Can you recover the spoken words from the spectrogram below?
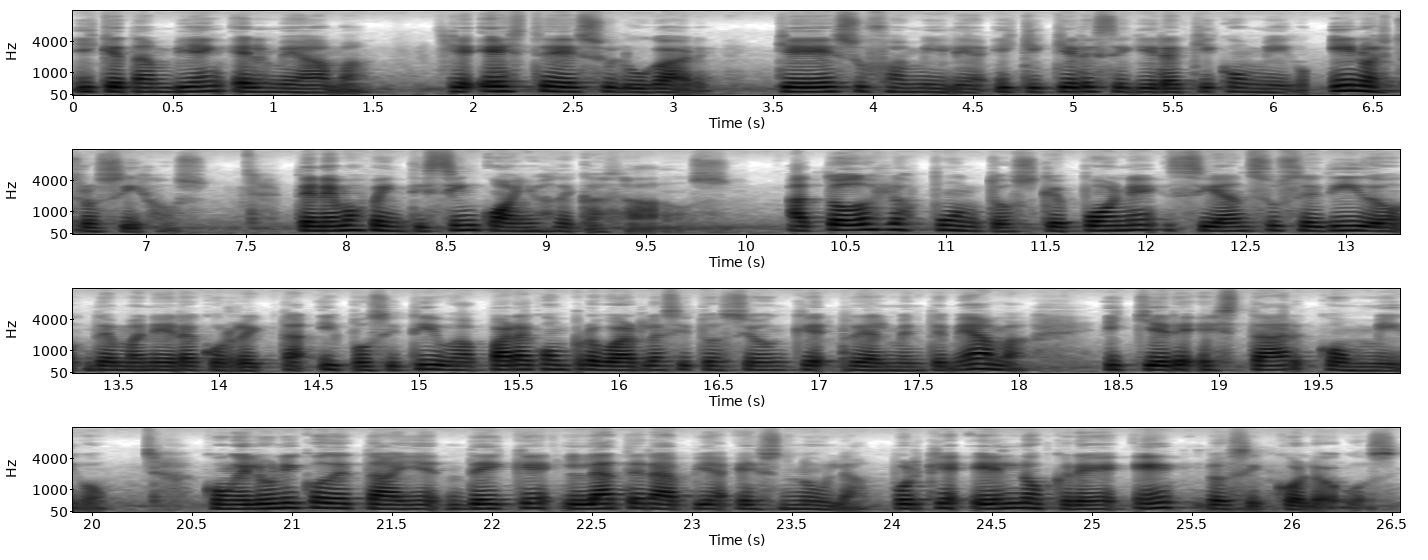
y que también él me ama, que este es su lugar, que es su familia y que quiere seguir aquí conmigo y nuestros hijos. Tenemos 25 años de casados. A todos los puntos que pone si han sucedido de manera correcta y positiva para comprobar la situación que realmente me ama y quiere estar conmigo, con el único detalle de que la terapia es nula, porque él no cree en los psicólogos.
